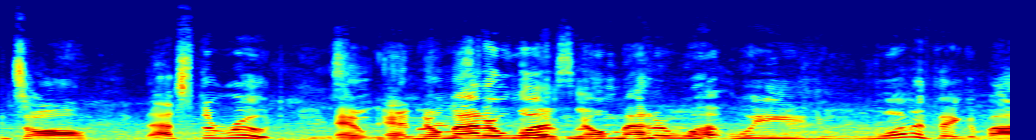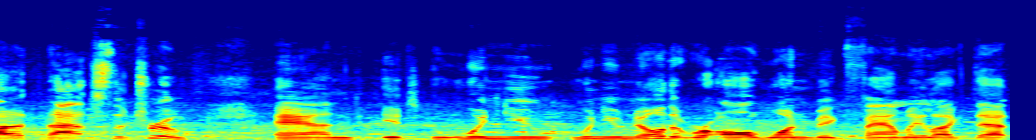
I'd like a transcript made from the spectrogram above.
it's all that's the root and, and no matter what no matter what we want to think about it that's the truth and it's when you when you know that we're all one big family like that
